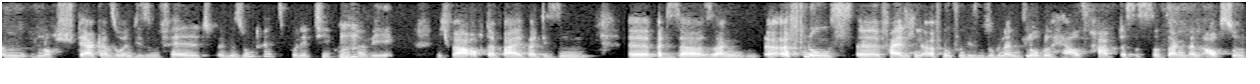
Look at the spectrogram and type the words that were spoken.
ähm, noch stärker so in diesem Feld äh, Gesundheitspolitik mhm. unterwegs. Ich war auch dabei bei diesem äh, bei dieser sagen, Eröffnungs, äh, feierlichen Eröffnung von diesem sogenannten Global Health Hub. Das ist sozusagen dann auch so ein,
